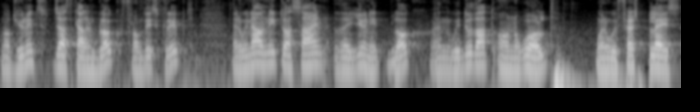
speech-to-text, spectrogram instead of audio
not unit just current block from this script. And we now need to assign the unit block and we do that on world when we first place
